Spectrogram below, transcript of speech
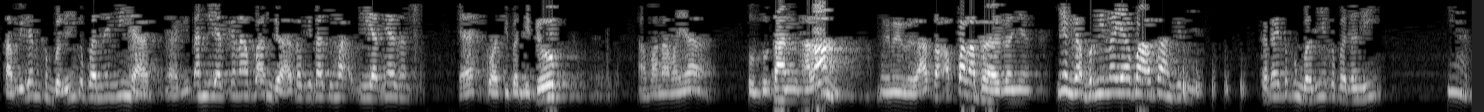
Tapi kan kembali kepada niat. Nah, kita niat kenapa enggak? Atau kita cuma niatnya ya kewajiban hidup, apa namanya tuntutan alam, atau apalah bahasanya. Ya nggak bernilai apa-apa akhirnya. Karena itu kembalinya kepada niat. Niat.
